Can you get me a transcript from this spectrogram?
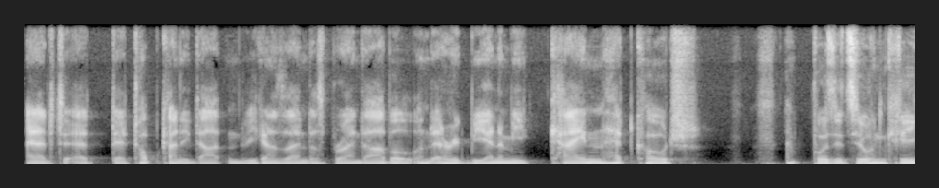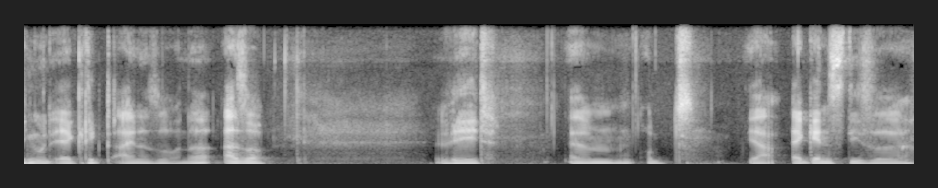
einer der, Top-Kandidaten. Wie kann es sein, dass Brian Darble und Eric Bieniemy keinen Head-Coach-Position kriegen und er kriegt eine so, ne? Also wild. Ähm, und ja, ergänzt diese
